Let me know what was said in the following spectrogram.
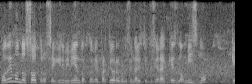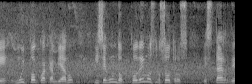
¿Podemos nosotros seguir viviendo con el Partido Revolucionario Institucional, que es lo mismo, que muy poco ha cambiado? Y segundo, ¿podemos nosotros estar de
